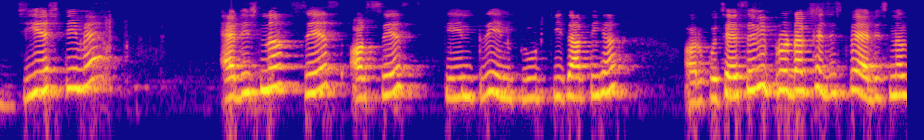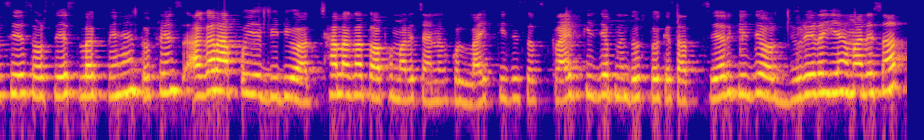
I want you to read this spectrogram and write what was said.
जीएसटी में एडिशनल सेस और सेस की एंट्री इंक्लूड की जाती है। और कुछ ऐसे भी प्रोडक्ट है जिसपे एडिशनल सेस और सेस लगते हैं। तो फ्रेंड्स अगर आपको ये वीडियो अच्छा लगा तो आप हमारे चैनल को लाइक कीजिए सब्सक्राइब कीजिए, अपने दोस्तों के साथ शेयर कीजिए और जुड़े रहिए हमारे साथ।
